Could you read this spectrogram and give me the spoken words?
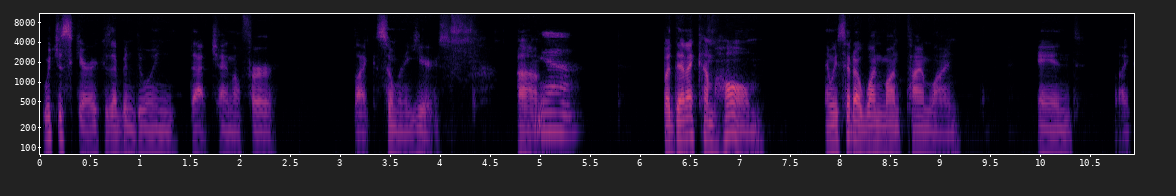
which is scary because I've been doing that channel for like so many years. Um, yeah. but then I come home and we set a one month timeline and like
